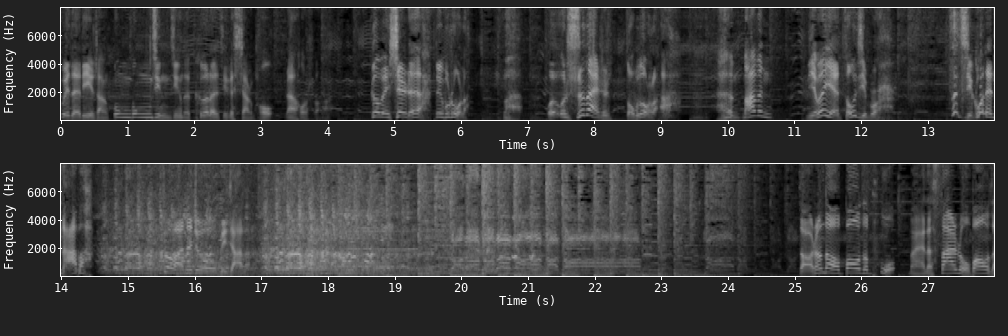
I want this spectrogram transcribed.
跪在地上恭恭敬敬的磕了几个响头，然后说：“啊，各位先人啊，对不住了，我我实在是走不动了啊，麻烦你们也走几步，自己过来拿吧。”做完了就回家了。早上到包子铺买了仨肉包子，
